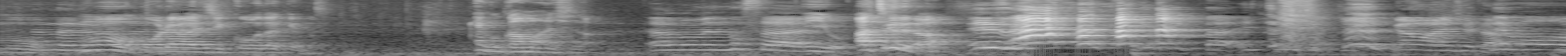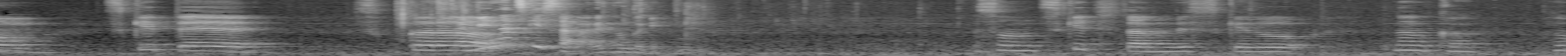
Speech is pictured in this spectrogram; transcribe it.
もうもうこれは時効だけど。結構我慢してたあごめんなさい。いいよ。あつけてた？え 我慢してた。でもつけてそっから。うんみんなつけてたからねその時。そのつけてたんですけどなんか普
